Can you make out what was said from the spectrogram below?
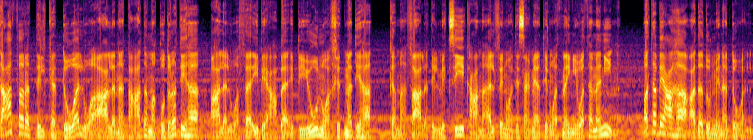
تعثرت تلك الدول وأعلنت عدم قدرتها على الوفاء بأعباء الديون وخدمتها كما فعلت المكسيك عام 1982 وتبعها عدد من الدول.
